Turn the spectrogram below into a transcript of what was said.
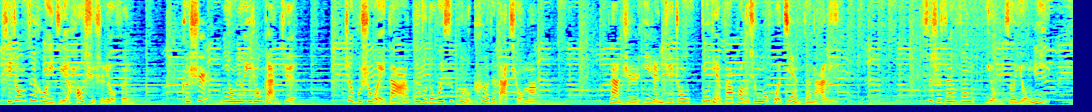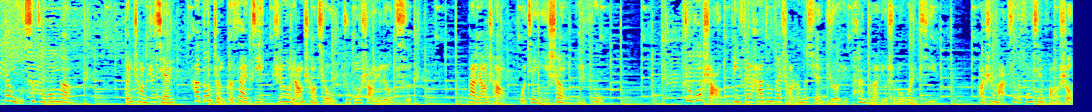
其中最后一节豪取十六分。可是你有没有一种感觉，这不是伟大而孤独的威斯布鲁克在打球吗？那支一人居中、多点发炮的凶猛火箭在哪里？四十三分勇则勇矣，但五次助攻呢？本场之前，哈登整个赛季只有两场球助攻少于六次，那两场火箭一胜一负。助攻少并非哈登在场上的选择与判断有什么问题，而是马刺的锋线防守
